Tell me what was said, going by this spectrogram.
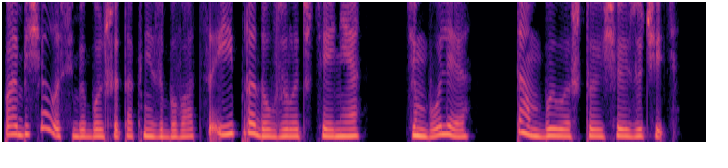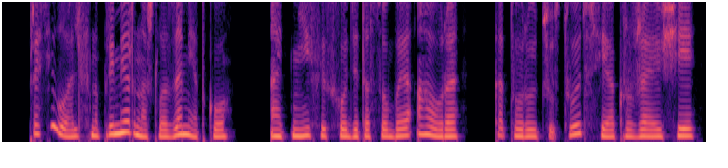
Пообещала себе больше так не забываться и продолжила чтение. Тем более, там было что еще изучить. Про силу Альф, например, нашла заметку. От них исходит особая аура, которую чувствуют все окружающие —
